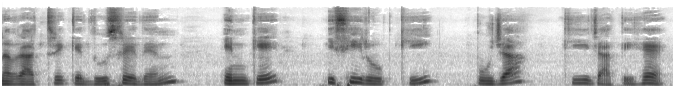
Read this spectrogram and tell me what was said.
नवरात्रि के दूसरे दिन इनके इसी रूप की पूजा की जाती है।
